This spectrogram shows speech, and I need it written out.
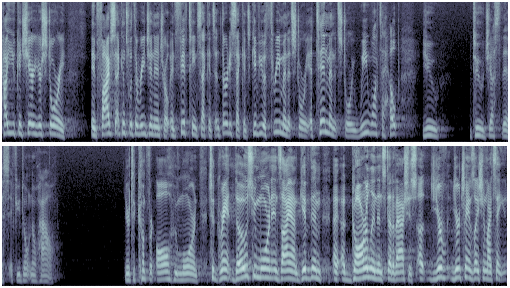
How you can share your story in five seconds with the region intro, in 15 seconds, in 30 seconds, give you a three minute story, a 10 minute story. We want to help you do just this if you don't know how. You're to comfort all who mourn, to grant those who mourn in Zion, give them a, a garland instead of ashes. Uh, your, your translation might say,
